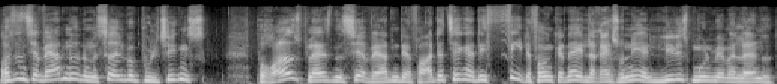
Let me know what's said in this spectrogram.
Og sådan ser verden ud, når man sidder inde på politikens, på Rådhuspladsen og ser verden derfra. Der tænker jeg, det er fint at få en kanal, der resonerer en lille smule mere med landet.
